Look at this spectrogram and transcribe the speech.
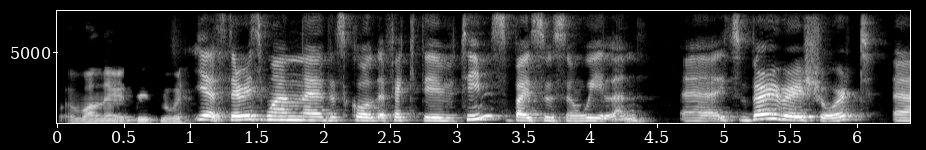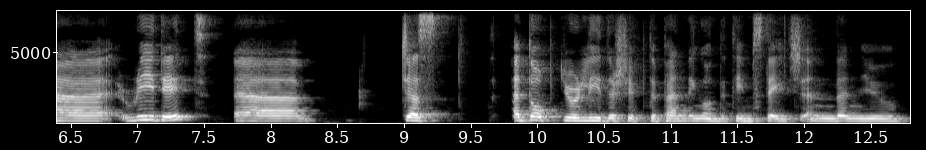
one layer deeper with? Yes there is one uh, that's called effective teams by susan wheelan. Uh, it's very very short. Uh, read it uh, just adopt your leadership depending on the team stage, and then you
